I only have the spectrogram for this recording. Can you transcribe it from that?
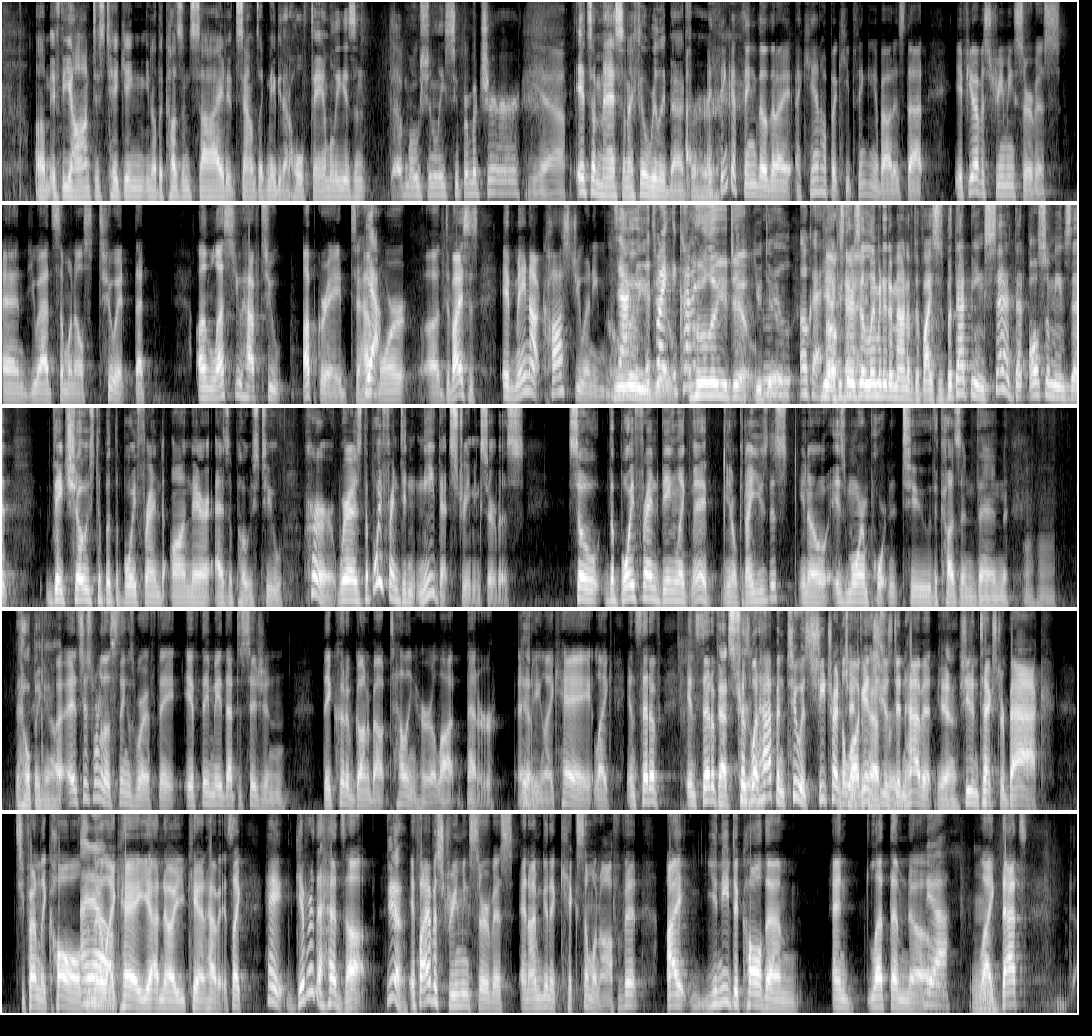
Um, if the aunt is taking, you know, the cousin's side, it sounds like maybe that whole family isn't emotionally super mature. Yeah. It's a mess, and I feel really bad for her. I think a thing though that I, I can't help but keep thinking about is that if you have a streaming service and you add someone else to it, that unless you have to upgrade to have Yeah. more uh, devices, it may not cost you anymore. Exactly. you That's why do. it kind of. Hulu, you do. You do. Okay. Yeah, because there's a Okay. limited amount of devices. But that being said, that also means that they chose to put the boyfriend on there as opposed to her. Whereas the boyfriend didn't need that streaming service. So the boyfriend being like, hey, you know, can I use this? You know, is more important to the cousin than helping out. Uh, It's just one of those things where if they if they made that decision, they could have gone about telling her a lot better and Yeah. being like, hey, like instead of instead of That's because true. what happened too is she tried to changed log the in, she just password. didn't have it. Yeah. She didn't text her back. She finally calls I and they're know. like, hey, yeah, no, you can't have it. It's like, hey, give her the heads up. Yeah. If I have a streaming service and I'm gonna kick someone off of it, I you need to call them and let them know. Yeah. Like mm. that's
